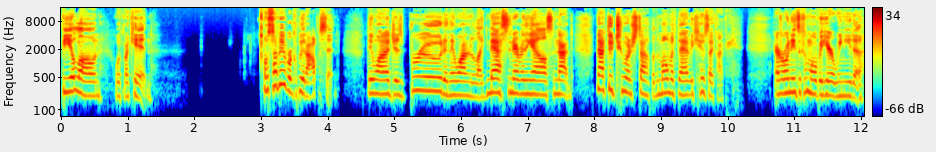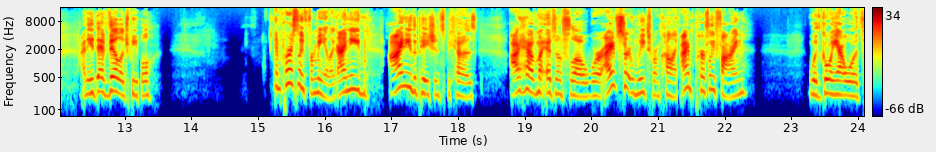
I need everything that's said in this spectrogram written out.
be alone with my kid." Well, some people are complete opposite. They want to just brood and they want to like nest and everything else and not not do too much stuff. But the moment that kid's like, "Okay, everyone needs to come over here. We need a I need that village, people. And personally for me, like I need I need the patience because I have my ebbs and flow where I have certain weeks where I'm kind of like I'm perfectly fine with going out with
